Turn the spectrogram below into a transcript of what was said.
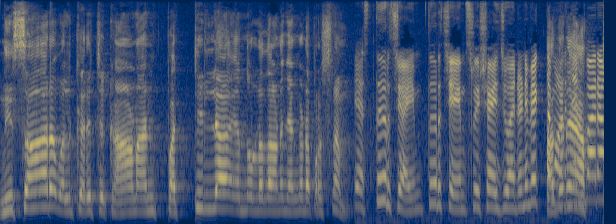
നിസാരവൽക്കരിച്ച് കാണാൻ പറ്റില്ല എന്നുള്ളതാണ് ഞങ്ങളുടെ പ്രശ്നം. തീർച്ചയായും തീർച്ചയായും ശ്രീ ഷൈജു അതിനെ അത്ര. നിസ്സാരം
